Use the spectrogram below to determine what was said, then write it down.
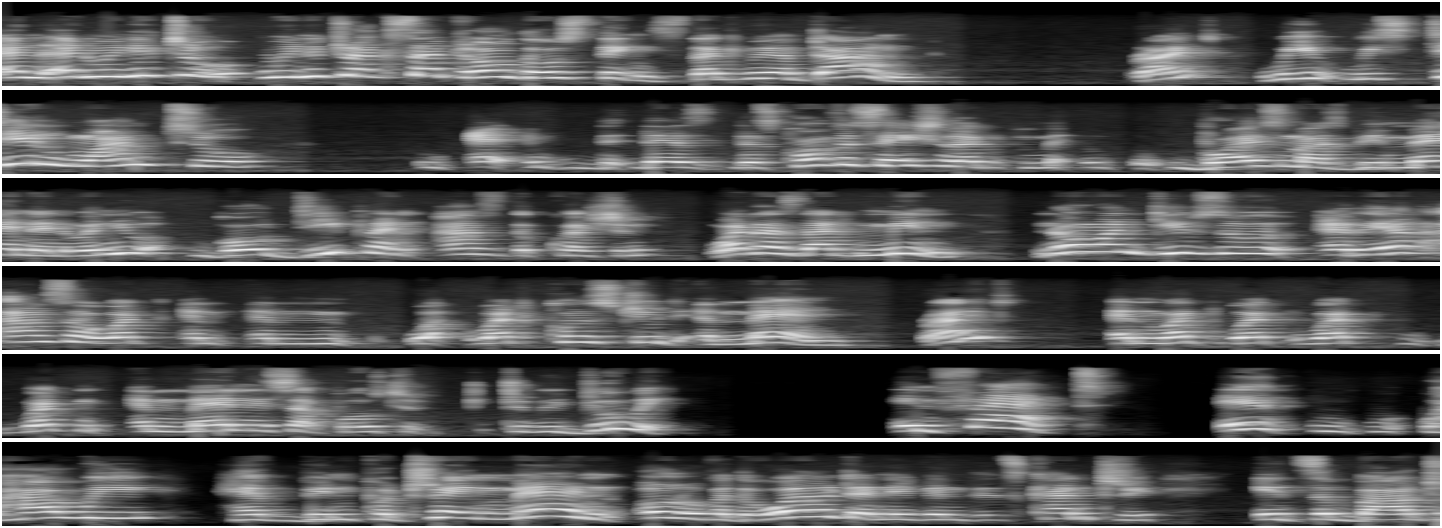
And and we need to we need to accept all those things that we have done, right? We we still want to. Uh, there's this conversation that boys must be men, and when you go deep and ask the question, what does that mean? No one gives you a real answer. What a, a, what what constitute a man, right? And what what what what a man is supposed to, to be doing. In fact, in how we have been portraying men all over the world and even this country, it's about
